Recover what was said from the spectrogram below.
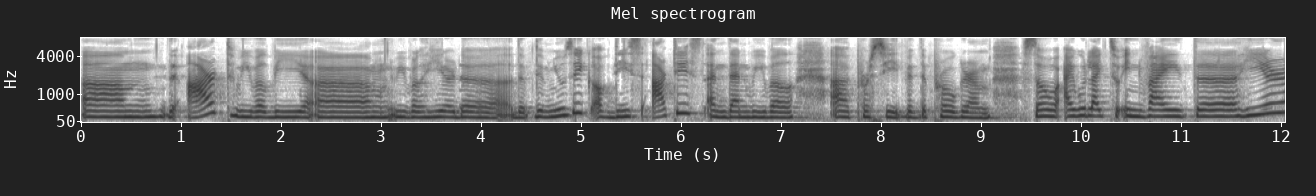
uh, um, the art. We will be um, we will hear the, the, the music of these artists, and then we will uh, proceed with the program. So I would like to invite uh, here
